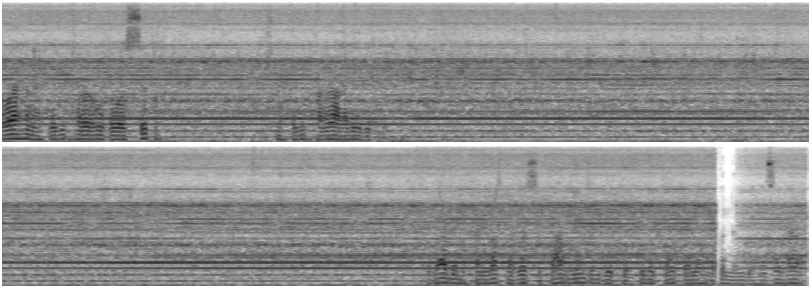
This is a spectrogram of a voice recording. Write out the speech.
طبعا إحنا محتاجين حرارة متوسطة. مش محتاجين حرارة عالية جدا. بعد ما خلصنا الرص بتاعنا ننزل بالتتبيلة بتاعتنا اللي إحنا كنا مجهزينها.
